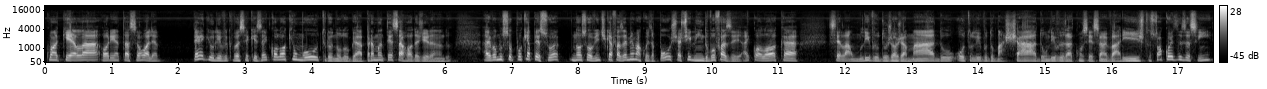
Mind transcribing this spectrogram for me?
com aquela orientação, olha, pegue o livro que você quiser e coloque um outro no lugar para manter essa roda girando. Aí vamos supor que a pessoa, nosso ouvinte, quer fazer a mesma coisa. Poxa, achei lindo, vou fazer. Aí coloca, sei lá, um livro do Jorge Amado, outro livro do Machado, um livro da Conceição Evaristo, só coisas assim,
